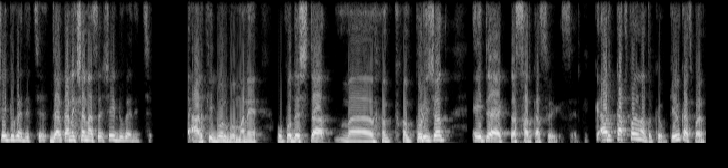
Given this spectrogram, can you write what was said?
সেই ঢুকাই দিচ্ছে। যার কানেকশন আছে, সেই ঢুকাই দিচ্ছে। আর কি বলব? মানে উপদেষ্টা পরিষদ এইটা একটা সার্কাস হয়ে গেছে আর কি। আর কাজ পারে না তো কেউ কেউ কাজ পারে না।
